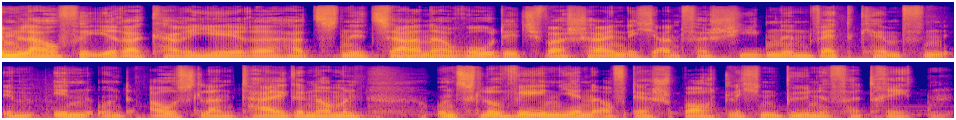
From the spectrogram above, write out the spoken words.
Im Laufe ihrer Karriere hat Snezana Rodic wahrscheinlich an verschiedenen Wettkämpfen im In- und Ausland teilgenommen und Slowenien auf der sportlichen Bühne vertreten.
